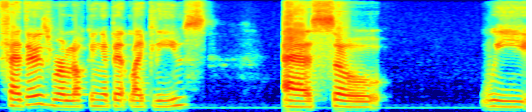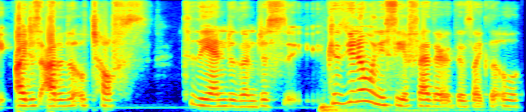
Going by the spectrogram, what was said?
feathers were looking a bit like leaves. Uh, so we I just added little tufts to the end of them just because you know when you see a feather there's like little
